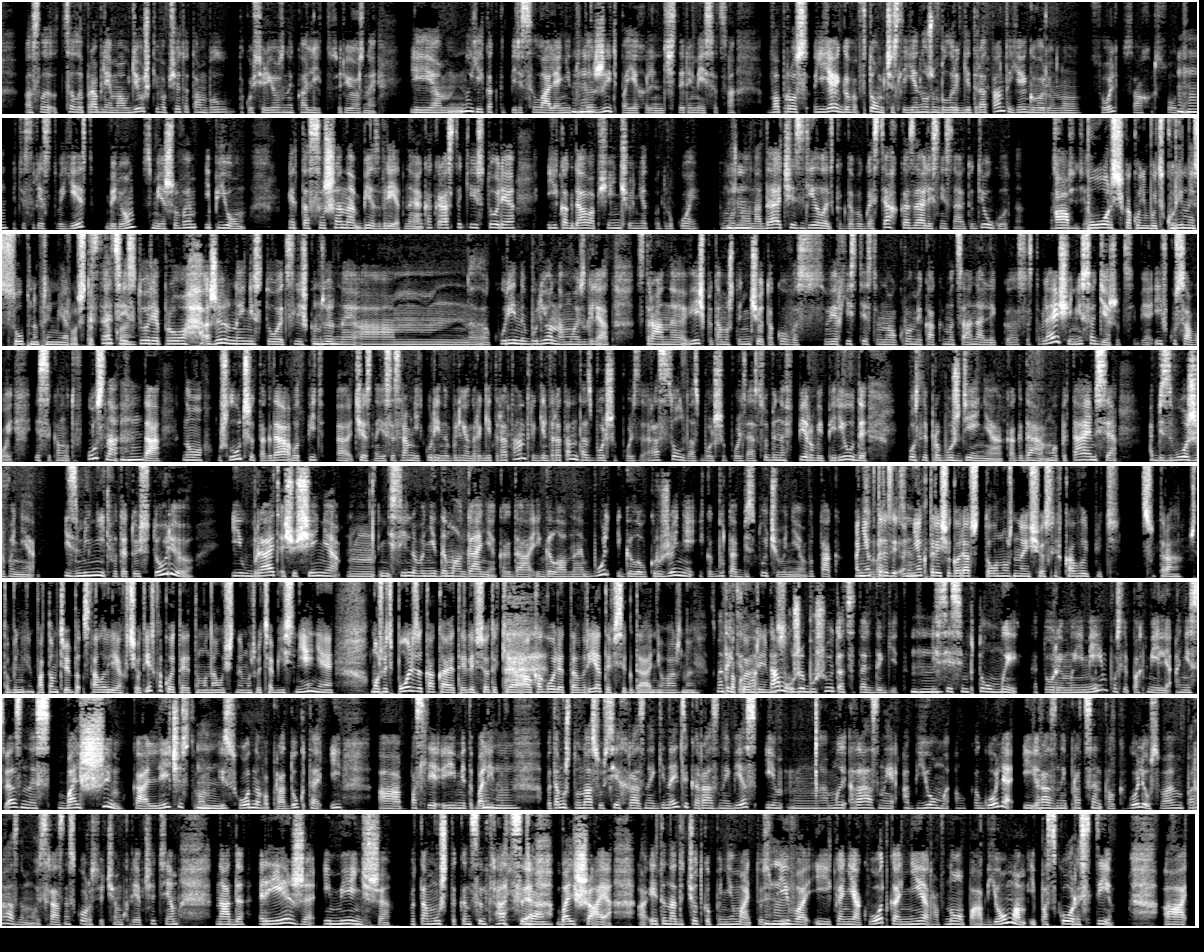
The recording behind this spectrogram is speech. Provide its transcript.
целая проблема, а у девушки вообще-то там был такой серьезный колит, серьезный. И ну, ей как-то пересылали, они mm-hmm. туда жить поехали на 4 месяца. Вопрос, я ей, в том числе, ей нужен был регидратант, и я ей говорю, ну, соль, сахар, сода, mm-hmm. эти средства есть, берем, смешиваем и пьем. Это совершенно безвредная как раз-таки история, и когда вообще ничего нет под рукой. Это mm-hmm. можно на даче сделать, когда вы в гостях оказались, не знаю, это где угодно. А дела. борщ какой-нибудь, куриный суп, например, вот что-то Кстати, такое. история про жирные не стоит, слишком Мгм. жирные. А, куриный бульон, на мой взгляд, странная вещь, потому что ничего такого сверхъестественного, кроме как эмоциональной э, составляющей, не содержит в себе. И вкусовой. Если кому-то вкусно, Мгм. да, но уж лучше тогда вот пить, э, честно, если сравнить куриный бульон и регидратант, регидратант даст больше пользы, рассол даст больше пользы, особенно в первые периоды после пробуждения, когда мы пытаемся обезвоживание изменить вот эту историю и убрать ощущение сильного недомогания, когда и головная боль, и головокружение, и как будто обестучивание, вот так. А некоторые, пациенты. некоторые еще говорят, что нужно еще слегка выпить с утра, чтобы потом тебе стало легче. Вот есть какое-то этому научное, может быть, объяснение? Может быть, польза какая-то? Или все-таки алкоголь это вред и всегда неважно? Смотрите, какое та- время там суток? уже бушует ацетальдегид. Мгм. И все симптомы, которые мы имеем после похмелья, они связаны с большим количеством Мгм. исходного продукта и, а, после, и метаболитов. Мгм. Потому что у нас у всех разная генетика, разный вес, и мы разные объемы алкоголя и разный процент алкоголя усваиваем по-разному и с разной скоростью. Чем крепче, тем надо реже и меньше потому что концентрация Да. большая. А Это надо четко понимать. То есть Мгм. пиво и коньяк, водка не равно по объемам и по скорости.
